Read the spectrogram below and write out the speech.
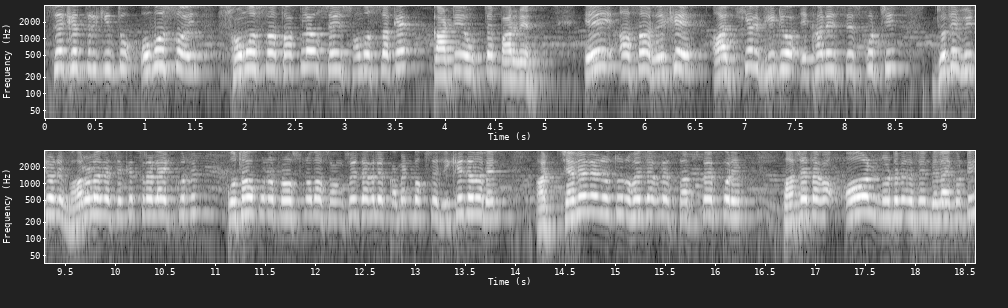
সেক্ষেত্রে কিন্তু অবশ্যই সমস্যা থাকলেও সেই সমস্যাকে কাটিয়ে উঠতে পারবেন। এই আশা রেখে আজকের ভিডিও এখানেই শেষ করছি। যদি ভিডিওটি ভালো লাগে, সেক্ষেত্রে লাইক করবেন। কোথাও কোনো প্রশ্ন বা সংশয় থাকলে কমেন্ট বক্সে লিখে জানাবেন। আর চ্যানেলে নতুন হয়ে থাকলে সাবস্ক্রাইব করে পাশে থাকা অল নোটিফিকেশান বেলাইকনটি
